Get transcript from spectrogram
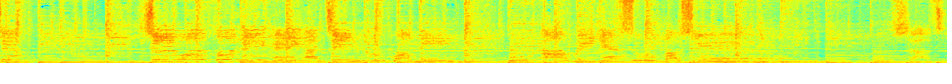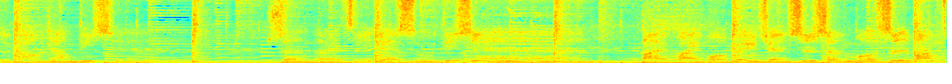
险，使我脱离黑暗，进入光明。无他为耶稣保险，无瑕疵羔羊的血，生儿子耶稣的血。败坏魔鬼，全是神魔，死亡罪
